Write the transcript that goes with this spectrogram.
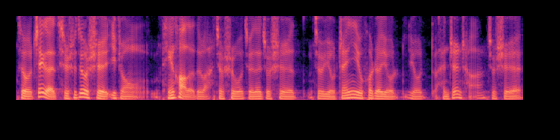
就这个其实就是一种挺好的，对吧？就是我觉得就是就有争议或者有有很正常，就是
